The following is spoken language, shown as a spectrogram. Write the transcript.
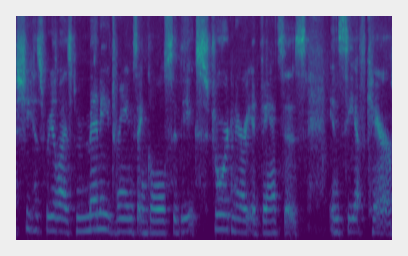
she has realized many dreams and goals through the extraordinary advances in CF care.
